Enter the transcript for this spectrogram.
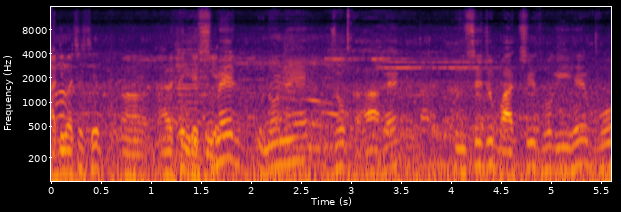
आदिवासी से आरक्षण देती है इसमें उन्होंने जो कहा है उनसे जो बातचीत होगी है वो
